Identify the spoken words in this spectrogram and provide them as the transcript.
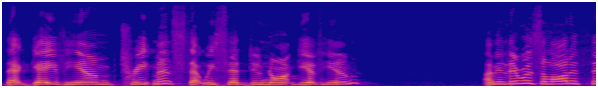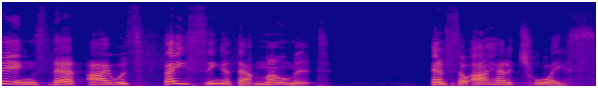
that gave him treatments that we said do not give him. I mean, there was a lot of things that I was facing at that moment. And so I had a choice.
